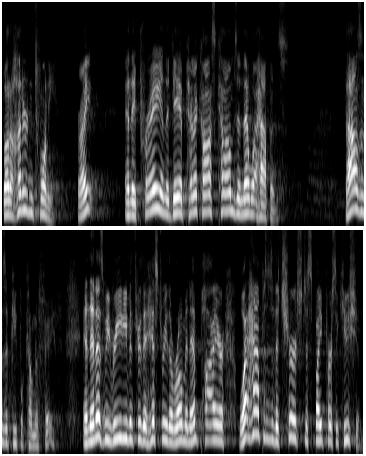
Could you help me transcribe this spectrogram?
About 120, right? and they pray, and the day of Pentecost comes, and then what happens? Thousands of people come to faith. And then, as we read even through the history of the Roman Empire, what happens to the church despite persecution?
